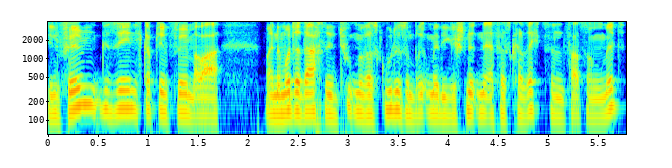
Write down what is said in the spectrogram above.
den Film gesehen. Ich glaube den Film, aber meine Mutter dachte, die tut mir was Gutes und bringt mir die geschnittene FSK 16-Fassung mit.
